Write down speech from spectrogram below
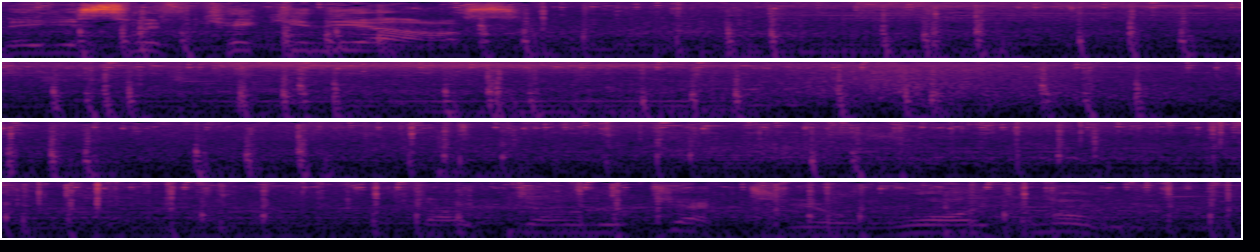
Need a swift kick in the arse. Folk don't object to your white malt.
